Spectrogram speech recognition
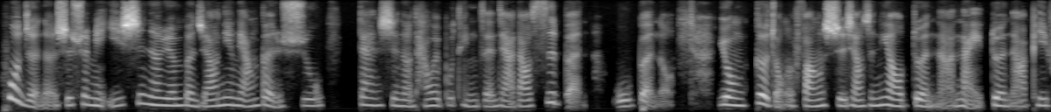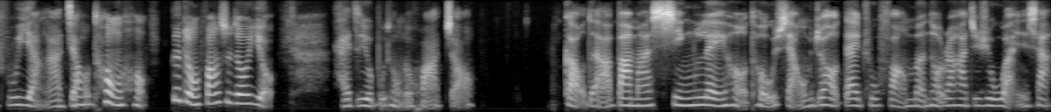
或者呢是睡眠仪式呢，原本只要念两本书，但是呢，他会不停增加到四本、五本哦，用各种的方式，像是尿遁啊、奶遁啊、皮肤痒啊、脚痛吼、哦，各种方式都有，孩子有不同的花招。搞得啊，爸妈心累吼，投降，我们就好带出房门吼，让他继续玩一下，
